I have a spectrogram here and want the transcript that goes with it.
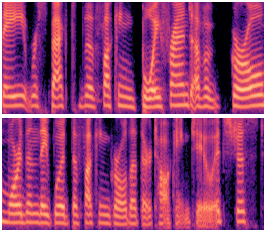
they respect the fucking boyfriend of a girl more than they would the fucking girl that they're talking to. It's just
